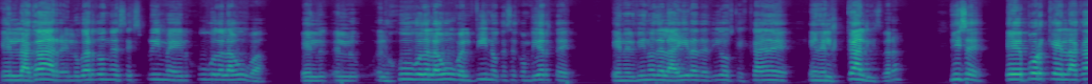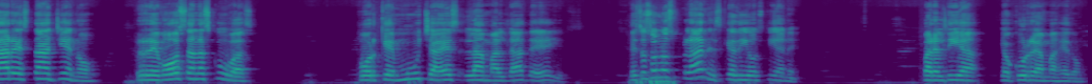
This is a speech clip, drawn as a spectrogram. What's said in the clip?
El lagar, el lugar donde se exprime el jugo de la uva. El, jugo de la uva, el vino que se convierte en el vino de la ira de Dios que cae en el cáliz, ¿verdad? Dice, eh, porque el lagar está lleno, rebosan las cubas, porque mucha es la maldad de ellos. Estos son los planes que Dios tiene para el día que ocurre a Magedón.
